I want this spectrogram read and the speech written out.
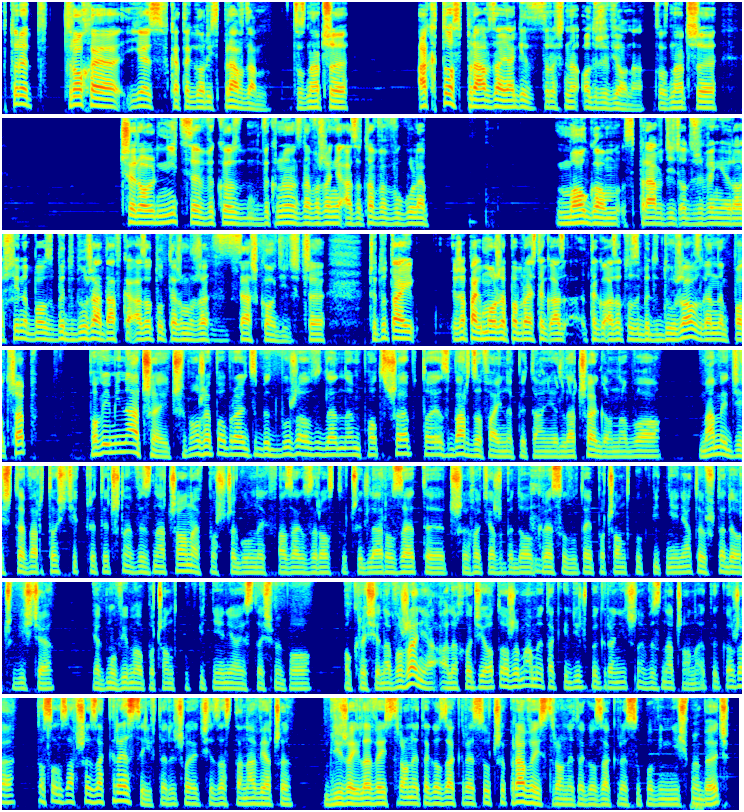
które trochę jest w kategorii sprawdzam. To znaczy, a kto sprawdza, jak jest roślina odżywiona? To znaczy, czy rolnicy wyko- wykonując nawożenie azotowe w ogóle mogą sprawdzić odżywienie roślin, no bo zbyt duża dawka azotu też może zaszkodzić. Czy, czy tutaj rzepak może pobrać tego, tego azotu zbyt dużo względem potrzeb? Powiem inaczej, czy może pobrać zbyt dużo względem potrzeb? To jest bardzo fajne pytanie. Dlaczego? No bo mamy gdzieś te wartości krytyczne wyznaczone w poszczególnych fazach wzrostu, czy dla rozety, czy chociażby do okresu tutaj początku kwitnienia. To już wtedy oczywiście, jak mówimy o początku kwitnienia, jesteśmy po okresie nawożenia, ale chodzi o to, że mamy takie liczby graniczne wyznaczone, tylko że to są zawsze zakresy i wtedy człowiek się zastanawia, czy bliżej lewej strony tego zakresu, czy prawej strony tego zakresu powinniśmy być.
